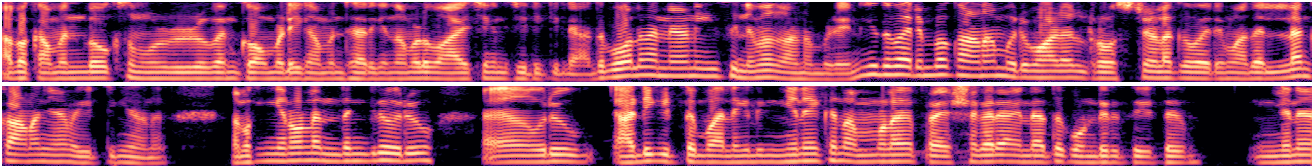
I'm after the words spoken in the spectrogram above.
അപ്പോൾ കമന്റ് ബോക്സ് മുഴുവൻ കോമഡി കമന്റ് ആയിരിക്കും. നമ്മൾ വായിച്ചിങ്ങനെ ചിരിക്കില്ല. അതുപോലെ തന്നെയാണ് ഈ സിനിമ കാണുമ്പോഴേ. ഇനി ഇത് വരുമ്പോൾ കാണാൻ ഒരുപാട് റോസ്റ്റുകളൊക്കെ വരും. അതെല്ലാം കാണാൻ ഞാൻ വെയിറ്റിംഗ് ആണ്. നമുക്ക് ഇങ്ങനെയുള്ള എന്തെങ്കിലും ഒരു ഒരു അടി കിട്ടുമ്പോൾ അല്ലെങ്കിൽ ഇങ്ങനെയൊക്കെ നമ്മളെ പ്രേക്ഷകരെ അതിന്റെ അകത്ത് കൊണ്ടിരുത്തിയിട്ട് ഇങ്ങനെ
